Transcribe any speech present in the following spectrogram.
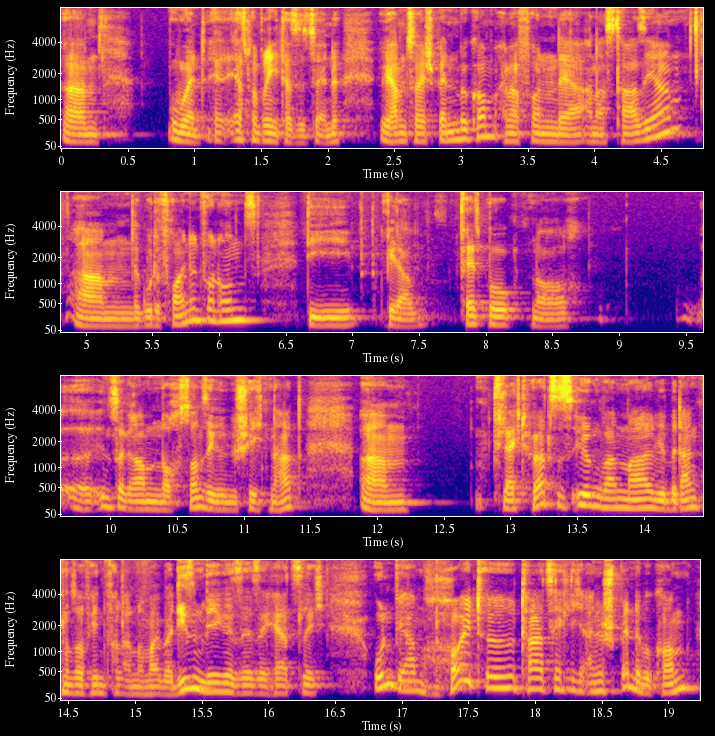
Ähm, Moment, äh, erstmal bringe ich das jetzt zu Ende. Wir haben zwei Spenden bekommen. Einmal von der Anastasia, ähm, eine gute Freundin von uns, die weder Facebook noch äh, Instagram noch sonstige Geschichten hat. Ähm, vielleicht hört es irgendwann mal. Wir bedanken uns auf jeden Fall auch nochmal über diesen Wege sehr, sehr herzlich. Und wir haben heute tatsächlich eine Spende bekommen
